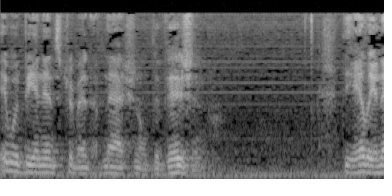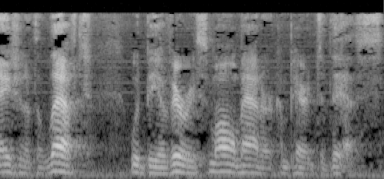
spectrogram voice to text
it would be an instrument of national division. The alienation of the left would be a very small matter compared to this.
